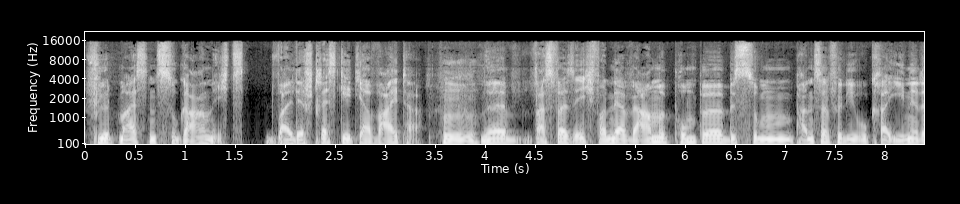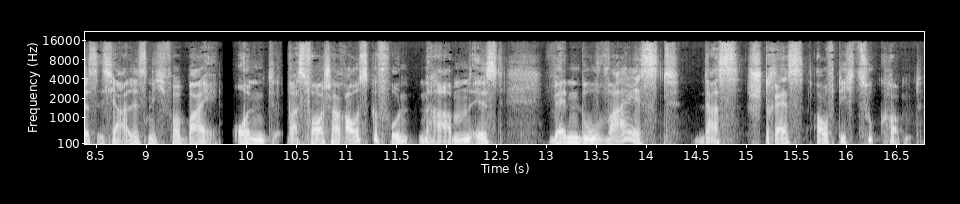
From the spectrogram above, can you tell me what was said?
führt meistens zu gar nichts weil der Stress geht ja weiter. Hm. Ne, was weiß ich, von der Wärmepumpe bis zum Panzer für die Ukraine, das ist ja alles nicht vorbei. Und was Forscher rausgefunden haben, ist, wenn du weißt, dass Stress auf dich zukommt,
